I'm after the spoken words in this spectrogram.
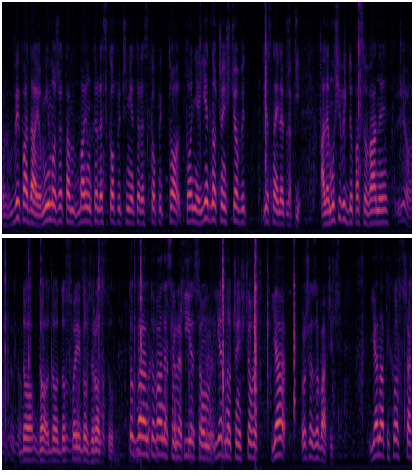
wypadają. Mimo, że tam mają teleskopy czy nie teleskopy, to, to nie. Jednoczęściowy jest najlepszy kij. Ale musi być dopasowany do, do, do, do swojego wzrostu. To gwarantowane takie są kije, takie są jednoczęściowe. Ja, proszę zobaczyć, ja na tych ostrzach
